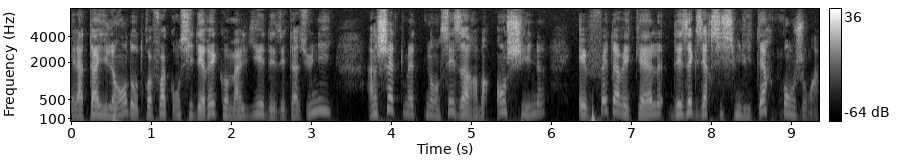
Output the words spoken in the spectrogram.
et la Thaïlande, autrefois considérée comme alliée des États-Unis, achète maintenant ses armes en Chine et fait avec elle des exercices militaires conjoints.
